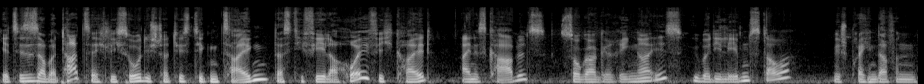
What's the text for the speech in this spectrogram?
Jetzt ist es aber tatsächlich so, die Statistiken zeigen, dass die Fehlerhäufigkeit eines Kabels sogar geringer ist über die Lebensdauer. Wir sprechen davon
